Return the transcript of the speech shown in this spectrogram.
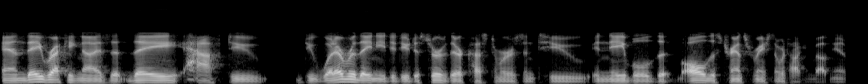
and they recognize that they have to do whatever they need to do to serve their customers and to enable the, all this transformation that we're talking about, you know,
